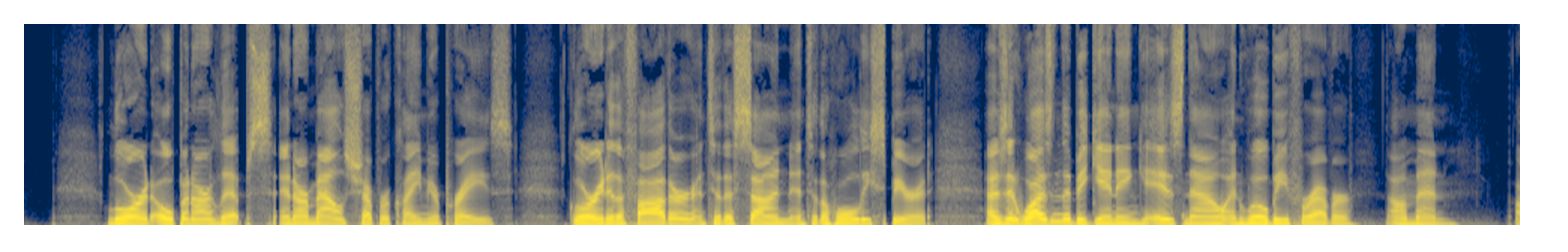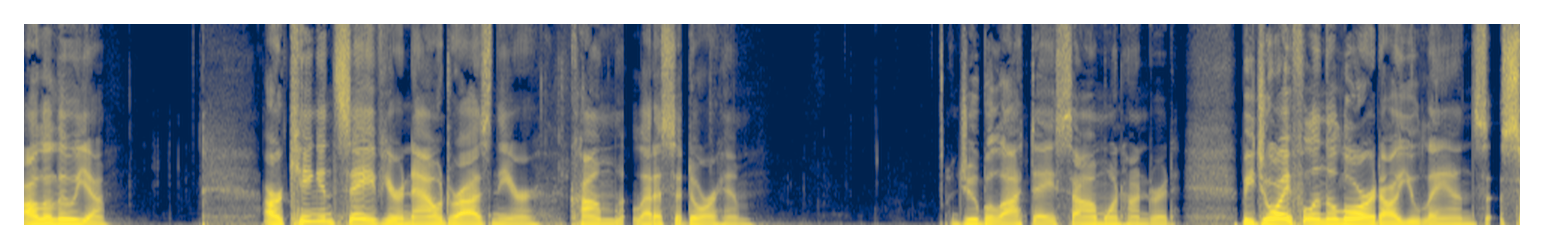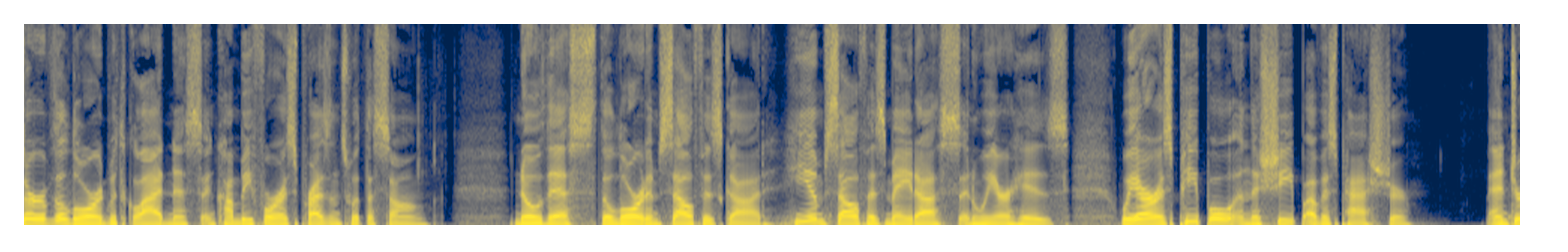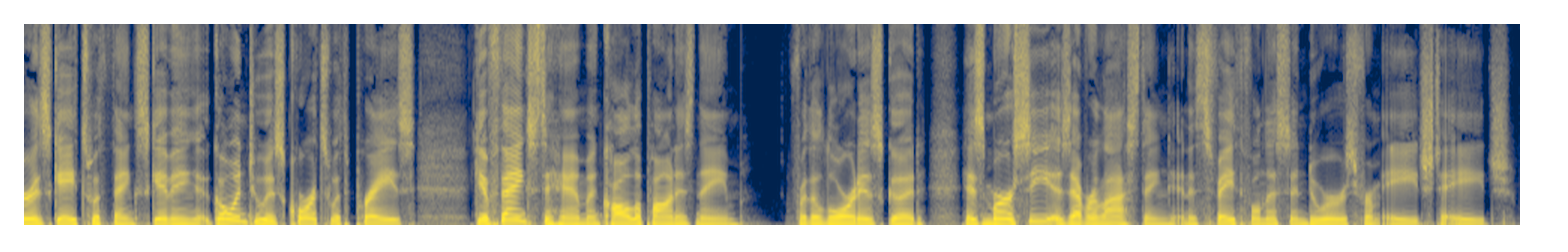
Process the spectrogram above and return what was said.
Lord, open our lips, and our mouths shall proclaim your praise. Glory to the Father, and to the Son, and to the Holy Spirit, as it was in the beginning, is now, and will be forever. Amen. Alleluia. Our King and Savior now draws near. Come, let us adore him. Jubilate, Psalm 100. Be joyful in the Lord, all you lands. Serve the Lord with gladness, and come before his presence with a song. Know this the Lord Himself is God. He Himself has made us, and we are His. We are His people and the sheep of His pasture. Enter His gates with thanksgiving, go into His courts with praise. Give thanks to Him, and call upon His name. For the Lord is good, His mercy is everlasting, and His faithfulness endures from age to age.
